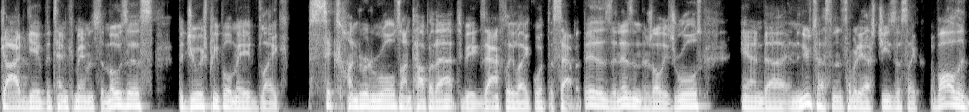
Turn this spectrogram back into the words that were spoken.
God gave the Ten Commandments to Moses. The Jewish people made like 600 rules on top of that to be exactly like what the Sabbath is and isn't. There's all these rules. And uh, in the New Testament, somebody asked Jesus, like, of all the,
